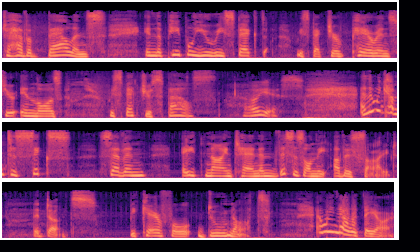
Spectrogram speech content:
to have a balance in the people you respect. Respect your parents, your in-laws, respect your spouse. Oh, yes. And then we come to six, seven, eight, nine, ten, and this is on the other side. The don'ts. Be careful, do not. And we know what they are.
